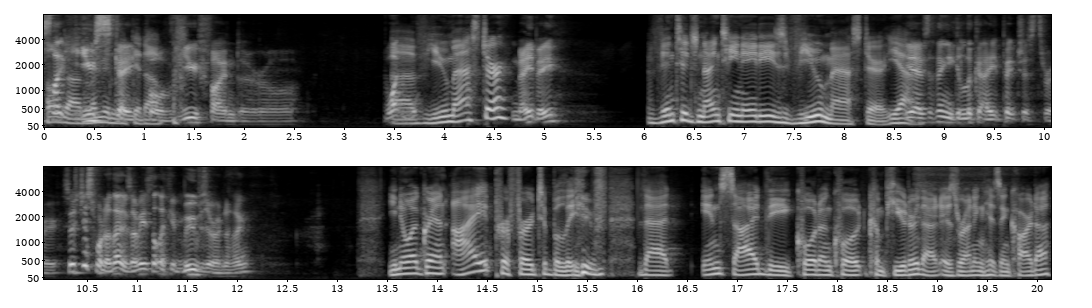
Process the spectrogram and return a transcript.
Hold like on, Viewscape it or. Viewfinder or what? uh, Viewmaster? Maybe. Vintage 1980s Viewmaster. Yeah. Yeah, it's the thing you can look at eight pictures through. So it's just one of those. I mean, it's not like it moves or anything. You know what, Grant? I prefer to believe that inside the quote unquote computer that is running his Encarta,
